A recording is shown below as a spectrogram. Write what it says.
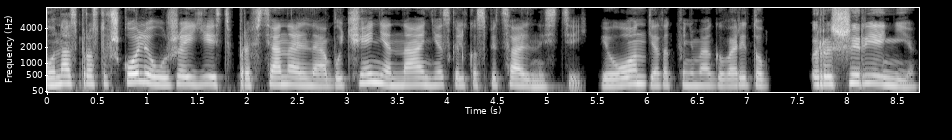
У нас просто в школе уже есть профессиональное обучение на несколько специальностей. И он, я так понимаю, говорит об расширении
